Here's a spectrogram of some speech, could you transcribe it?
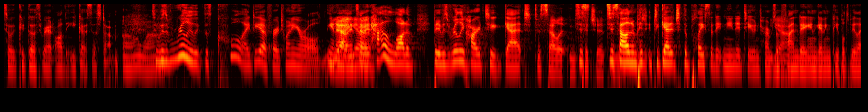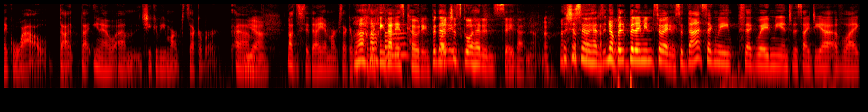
so it could go throughout all the ecosystem. Oh, wow. So it was really like this cool idea for a twenty year old, you know, Yeah, and so it had a lot of, but it was really hard to get to sell it and to, pitch it. to and- sell it and pitch it, to get it to the place that it needed to in terms Yeah. of funding and getting people to be like, wow, that that you know, um, she could be Mark Zuckerberg. Um, Yeah. Not to say that I am Mark Zuckerberg because I think that is coding, but Let's is- just go ahead and say that now. No. let's just say I had to, no, but but I mean, so anyway, so that segued segued me into this idea of like,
